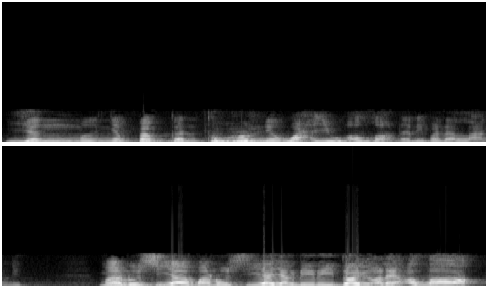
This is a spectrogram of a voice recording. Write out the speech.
yang menyebabkan turunnya wahyu Allah daripada langit. Manusia-manusia yang diridhoi oleh Allah.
